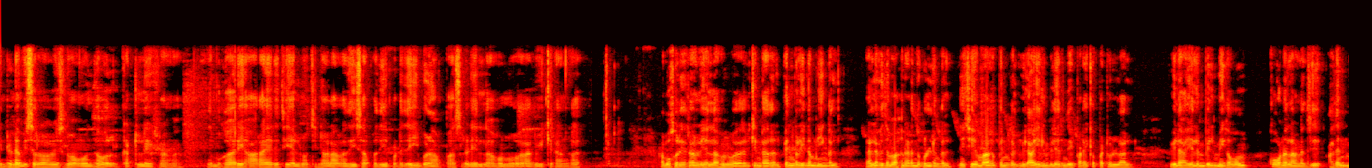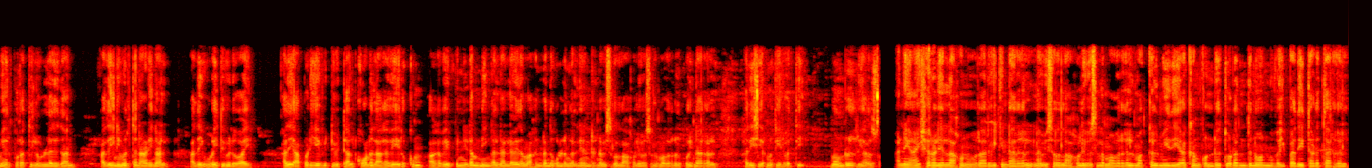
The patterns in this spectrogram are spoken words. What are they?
என்று நபி சொல்லா அலுவலாம் அவங்க வந்து அவர் கட்டளையிடுறாங்க. இந்த புகாரி ஆறாயிரத்தி எழுநூற்றி நாலாம் அதிசா பதிவுப்படுது இப்போ அப்பாஸ் ரடி அல்லாஹ் அறிவிக்கிறாங்க. அபு ஹுரைரா ரலியல்லாஹு அன்ஹு பெண்களிடம் நீங்கள் நல்ல விதமாக நடந்து கொள்ளுங்கள். நிச்சயமாக பெண்கள் விழா எலும்பிலிருந்தே படைக்கப்பட்டுள்ளாள். விழா எலும்பில் மிகவும் கோணலானது அதன் மேற்புறத்தில் உள்ளதுதான். அதை நிமிர்த்த நாடினால் அதை உடைத்து விடுவாய். அதை அப்படியே விட்டுவிட்டால் கோணலாகவே இருக்கும். ஆகவே பெண்ணிடம் நீங்கள் நல்ல விதமாக நடந்து கொள்ளுங்கள் என்று நபி ஸல்லல்லாஹு அலைஹி அவர்கள் கூறினார்கள். ஹதீஸ் இருநூத்தி இருபத்தி மூன்று ரியாஸ் அன்னை ஆயிஷா அலி அல்லாஹன் ஒரு அறிவிக்கின்றார்கள் நபி ஸல்லல்லாஹு அவர்கள் மக்கள் மீது இறக்கம் கொண்டு தொடர்ந்து நோன்பு வைப்பதை தடுத்தார்கள்.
